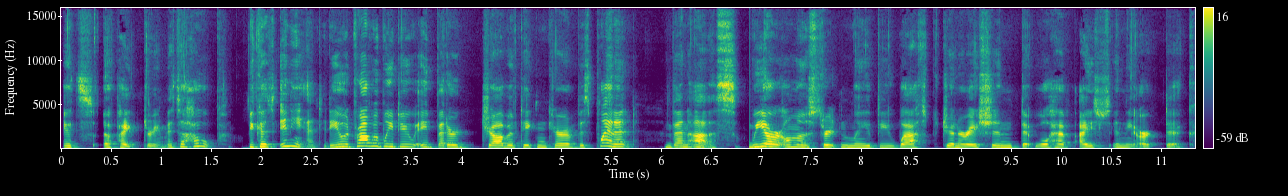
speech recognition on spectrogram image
It's a pipe dream. It's a hope. Because any entity would probably do a better job of taking care of this planet than us. We are almost certainly the last generation that will have ice in the Arctic.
